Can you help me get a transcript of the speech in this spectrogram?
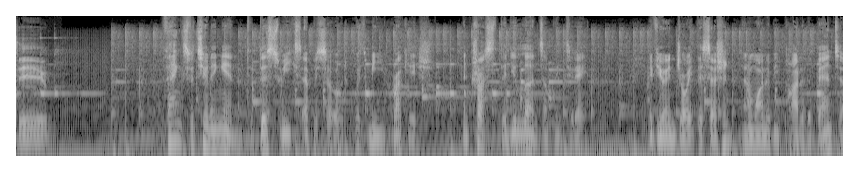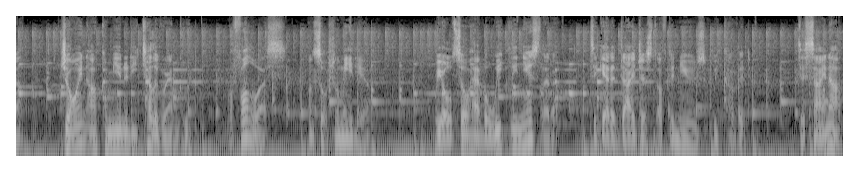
See you. Thanks for tuning in to this week's episode with me, Rakesh, and trust that you learned something today. If you enjoyed the session and want to be part of the banter, join our community Telegram group or follow us on social media. We also have a weekly newsletter to get a digest of the news we covered. To sign up,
